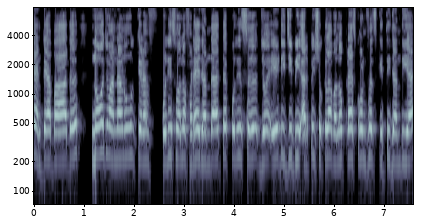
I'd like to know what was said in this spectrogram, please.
ਘੰਟਿਆਂ ਬਾਅਦ ਨੌਜਵਾਨਾਂ ਨੂੰ ਕਿਹੜਾ ਪੁਲਿਸ ਵੱਲੋਂ ਫੜਿਆ ਜਾਂਦਾ ਹੈ ਤੇ ਪੁਲਿਸ ਜੋ ਏਡੀਜੀਪੀ ਅਰਪੀ ਸ਼ੁਕਲਾ ਵੱਲੋਂ ਪ੍ਰੈਸ ਕਾਨਫਰੰਸ ਕੀਤੀ ਜਾਂਦੀ ਹੈ।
